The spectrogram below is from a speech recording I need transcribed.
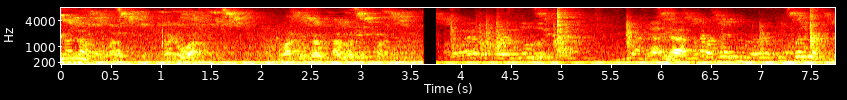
no, no. Bueno, va. No va a tocar agua de pan. Ya. No pasa el número, ahora sí cuelga aquí.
